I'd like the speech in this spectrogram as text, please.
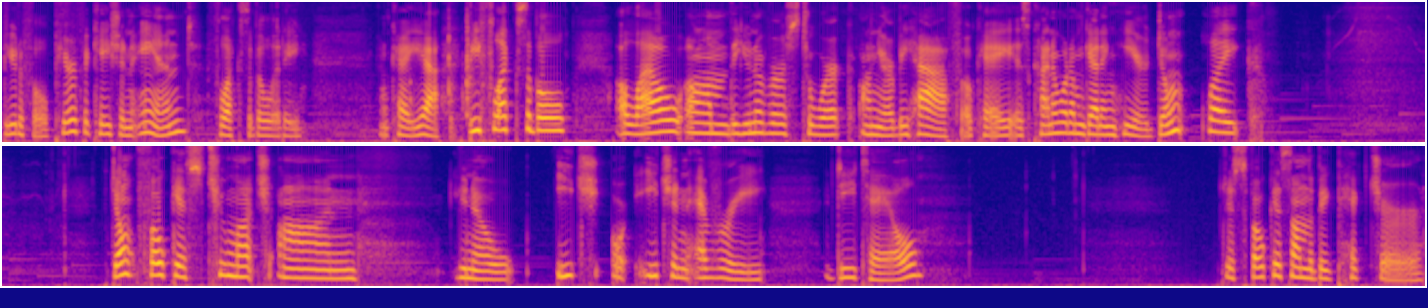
Beautiful. Purification and flexibility. Okay, yeah. Be flexible. Allow um, the universe to work on your behalf, okay, is kind of what I'm getting here. Don't, like, don't focus too much on, you know, each or each and every detail just focus on the big picture.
